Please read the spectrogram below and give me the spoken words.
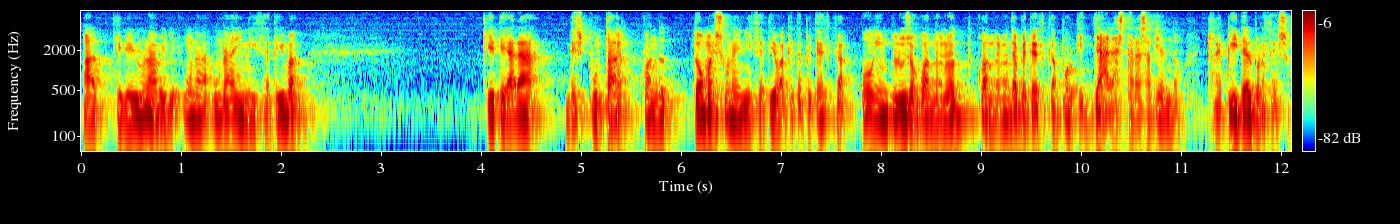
a adquirir una, una iniciativa que te hará despuntar cuando tomes una iniciativa que te apetezca o incluso cuando no, cuando no te apetezca porque ya la estarás haciendo. Repite el proceso.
